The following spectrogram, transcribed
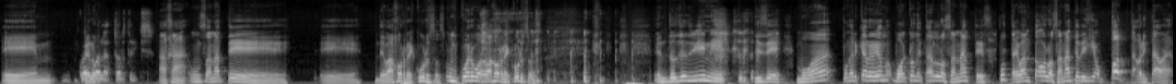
Em, cuervo a la Tortrix. Ajá, un zanate eh, de bajos recursos, un cuervo de bajos recursos. Entonces viene, dice, me voy a poner carga, voy a conectar los zanates. Puta, van todos los zanates. Dije, puta, ahorita va a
